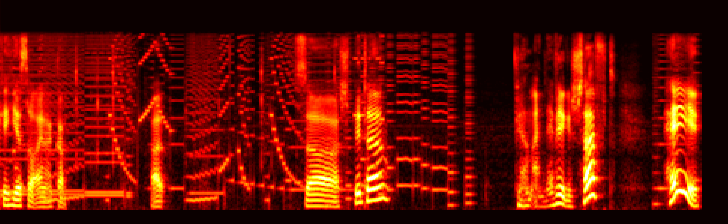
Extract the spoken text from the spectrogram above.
okay, hier ist so einer, komm. So, Splitter. Wir haben ein Level geschafft. Hey.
